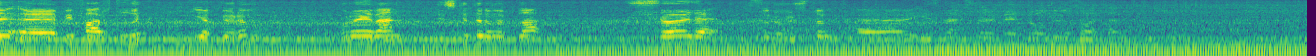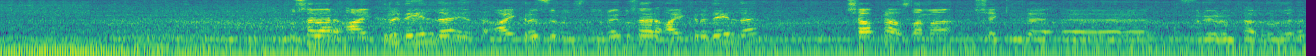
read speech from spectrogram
Şimdi e, bir farklılık yapıyorum. Buraya ben diski tırmıkla şöyle sürmüştüm. E, izler şöyle belli oluyor zaten. Bu sefer aykırı değil de aykırı sürmüştüm buraya. Bu sefer aykırı değil de çaprazlama şekilde e, sürüyorum tarlaları.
